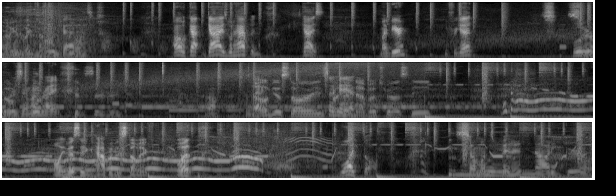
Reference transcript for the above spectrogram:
no, he's like, no, Oh, gu- guys, what happened? Guys, my beer? You forget? Servers, am I right? Servers. Oh, come Tell back. them your stories, It's but they're never trusted. Only missing half of his stomach. What? What the? Someone's been a naughty girl.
